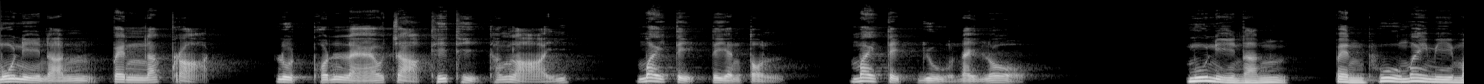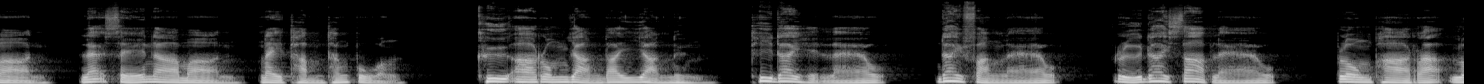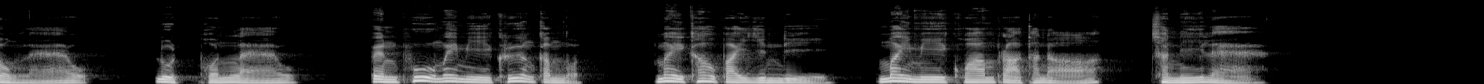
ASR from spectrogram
มุนีนั้นเป็นนักปราชญ์หลุดพ้นแล้วจากทิฏฐิทั้งหลาย ไม่ติเตียนตน ไม่ติดอยู่ในโลก มุนีนั้นเป็นผู้ไม่มีมารและเสนามาร ในธรรมทั้งปวง คืออารมณ์อย่างใดอย่างหนึ่ง ที่ได้เห็นแล้ว ได้ฟังแล้ว หรือได้ทราบแล้วปลงภาระลงแล้ว หลุดพ้นแล้ว เป็นผู้ไม่มีเครื่องกำหนด ไม่เข้าไปยินดี ไม่มีความปรารถนาชะนี้แหละ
